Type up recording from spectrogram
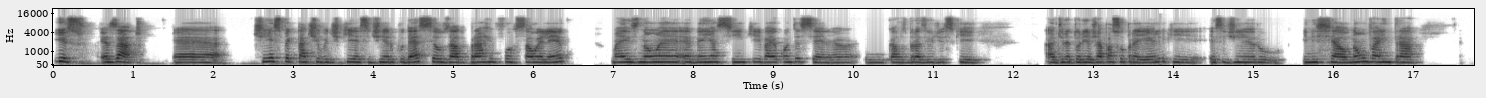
Isso, exato. É, tinha expectativa de que esse dinheiro pudesse ser usado para reforçar o elenco, mas não é, é, bem assim que vai acontecer. Né? O Carlos Brasil disse que a diretoria já passou para ele que esse dinheiro inicial não vai entrar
